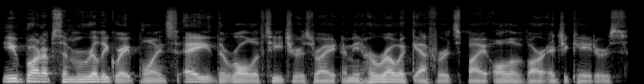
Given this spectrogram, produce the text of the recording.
You brought up some really great points. A, the role of teachers, right? I mean, heroic efforts by all of our educators.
